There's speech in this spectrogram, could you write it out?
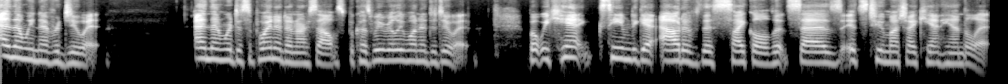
And then we never do it. And then we're disappointed in ourselves because we really wanted to do it. But we can't seem to get out of this cycle that says it's too much, I can't handle it.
